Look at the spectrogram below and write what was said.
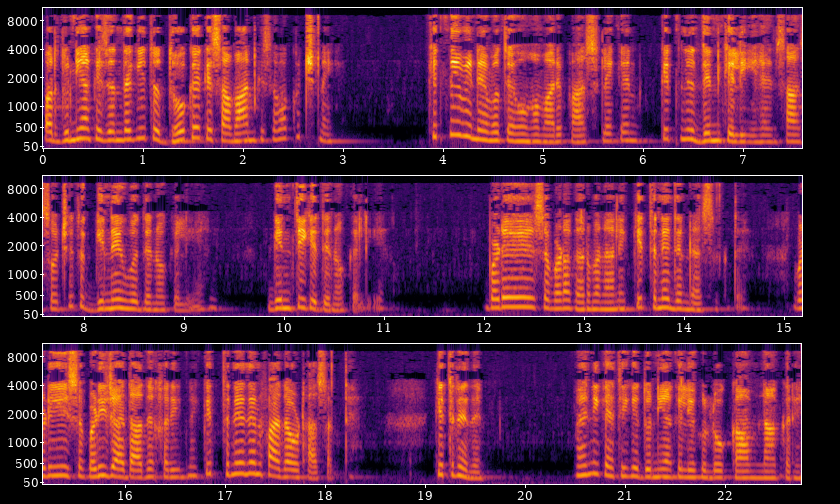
اور دنیا کی زندگی تو دھوکے کے سامان کے سوا کچھ نہیں کتنی بھی نعمتیں ہوں ہمارے پاس، لیکن کتنے دن کے لیے ہیں، انسان سوچے تو گنے ہوئے دنوں کے لیے گنتی کے دنوں کے لیے۔ بڑے سے بڑا گھر بنا لیں کتنے دن رہ سکتے بڑی سے بڑی جائیدادیں خریدنے کتنے دن فائدہ اٹھا سکتے ہیں؟ کتنے دن؟ میں نہیں کہتی کہ دنیا کے لیے کوئی لوگ کام نہ کرے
